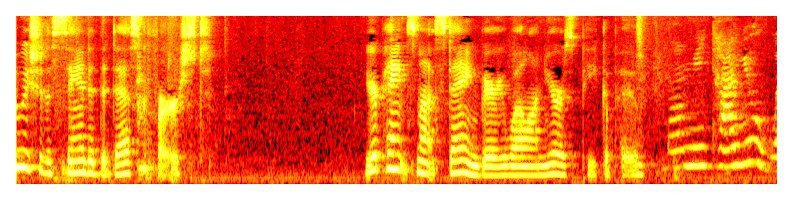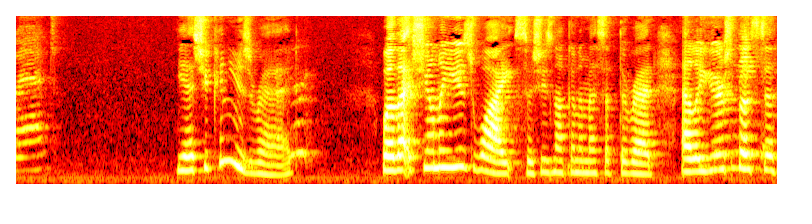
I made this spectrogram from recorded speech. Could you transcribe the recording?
we should have sanded the desk first. Your paint's not staying very well on yours, Peekapoo. Mommy, tie you wet. Yes, you can use red. Well, that she only used white, so she's not going to mess up the red. Ellie, you're supposed to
